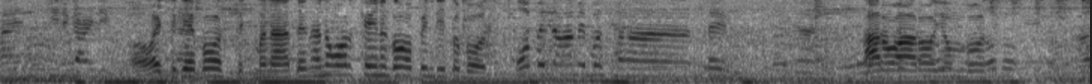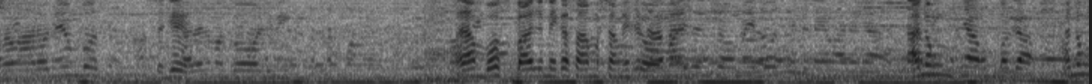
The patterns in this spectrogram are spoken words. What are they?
and chili garlic. Okay, sige, boss, tikman natin. Anong oras kayo nag-open dito, boss? Open lang kami boss, mga 10. Yan. Araw-araw yung boss. Araw-araw na yung boss. Ah, sige. Lalo na Week. Ayan, boss, bali may kasama siyang May kasama siomay. siyang siomay boss. Ito na yung. Anong- Toppings niya, kumbaga. Anong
